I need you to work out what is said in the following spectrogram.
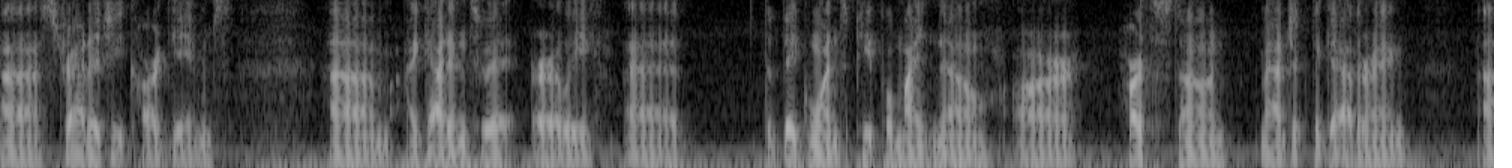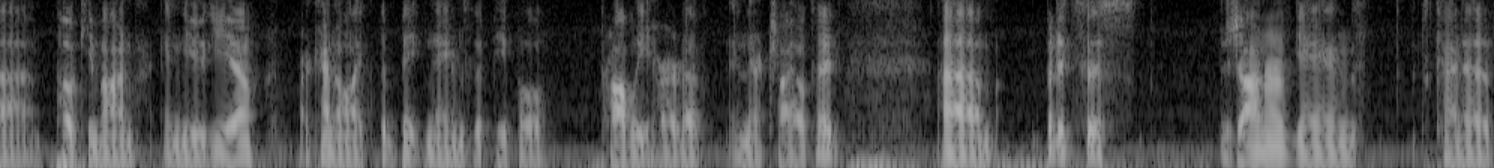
uh, strategy card games. Um, I got into it early. Uh, the big ones people might know are Hearthstone, Magic the Gathering, uh, Pokemon, and Yu Gi Oh! are kind of like the big names that people probably heard of in their childhood. Um, but it's this genre of games. It's kind of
